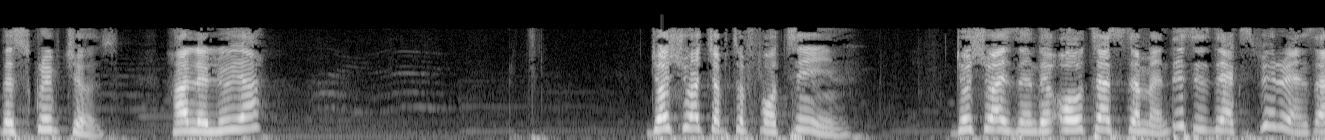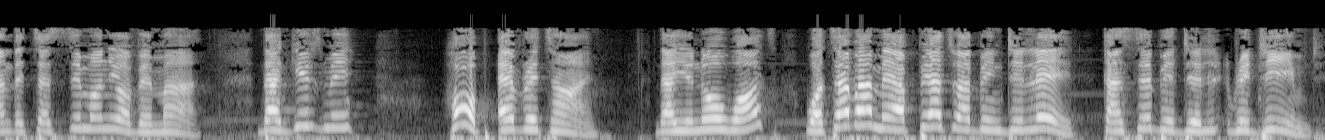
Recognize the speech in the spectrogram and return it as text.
the scriptures. Hallelujah. Joshua chapter 14. Joshua is in the Old Testament. This is the experience and the testimony of a man that gives me hope every time. That you know what? Whatever may appear to have been delayed can still be de- redeemed.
